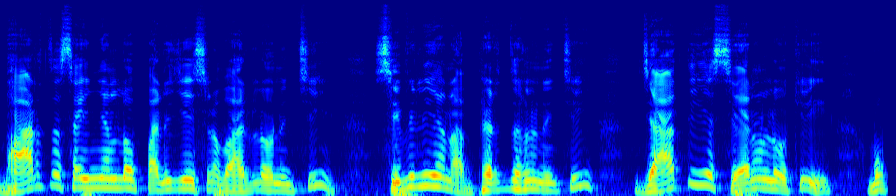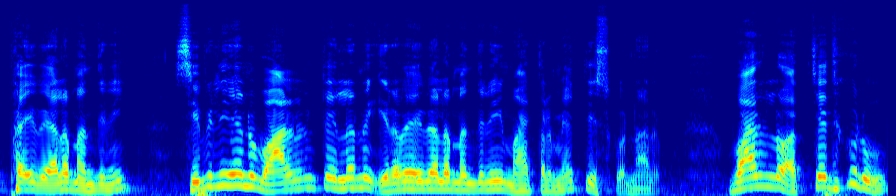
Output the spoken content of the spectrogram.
భారత సైన్యంలో పనిచేసిన వారిలో నుంచి సివిలియన్ అభ్యర్థుల నుంచి జాతీయ సేనలోకి ముప్పై వేల మందిని సివిలియన్ వాలంటీర్లను ఇరవై వేల మందిని మాత్రమే తీసుకున్నారు. వారిలో అత్యధికులు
